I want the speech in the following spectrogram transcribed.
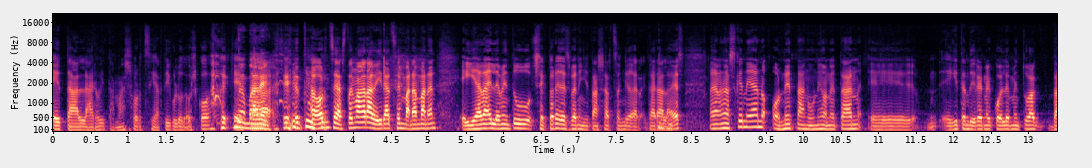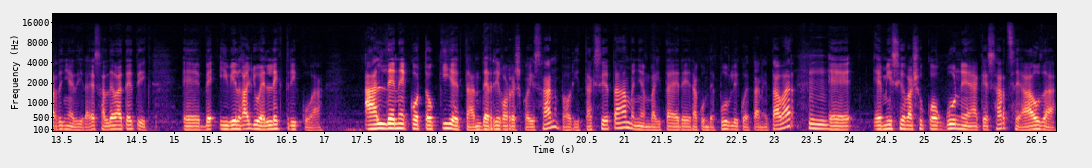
eta laro eta mazortzi artikulu dauzko. eta, no, vale. eta hortze, azte magara behiratzen banan-banan, egia da elementu sektore desberdinetan sartzen garala, ez? Baina azkenean, honetan, une honetan, e, egiten direneko elementuak bardina dira, ez? Alde batetik, e, be, ibilgailu elektrikoa, aldeneko tokietan derrigorrezkoa izan, ba hori taxietan, baina baita ere erakunde publikoetan eta bar, mm emisio basuko guneak esartzea, hau da,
